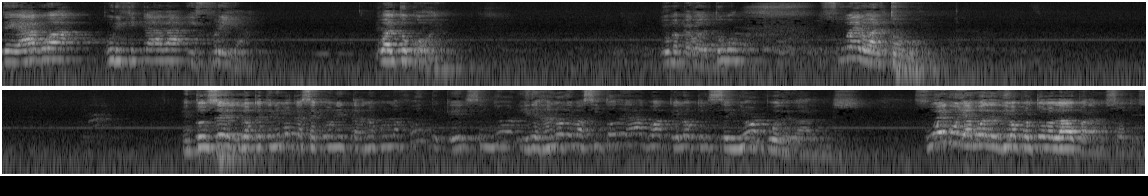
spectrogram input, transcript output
de agua purificada y fría. ¿Cuál tú coges? Yo me pego del tubo, suero al tubo. Entonces, lo que tenemos que hacer es conectarnos con la fuente, que es el Señor, y dejarnos de vasito de agua, que es lo que el Señor puede darnos. Fuego y agua de Dios por todos lados para nosotros.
